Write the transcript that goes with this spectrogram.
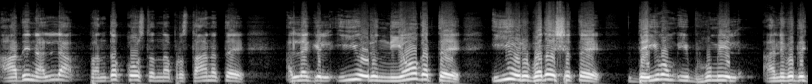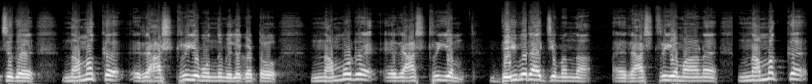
അതിനല്ല പെന്തക്കോസ്ത് എന്ന പ്രസ്ഥാനത്തെ അല്ലെങ്കിൽ ഈ ഒരു നിയോഗത്തെ ഈ ഒരു ഉപദേശത്തെ ദൈവം ഈ ഭൂമിയിൽ അനുവദിച്ചത് നമുക്ക് രാഷ്ട്രീയമൊന്നും കേട്ടോ നമ്മുടെ രാഷ്ട്രീയം ദൈവരാജ്യമെന്ന രാഷ്ട്രീയമാണ്. നമുക്ക്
